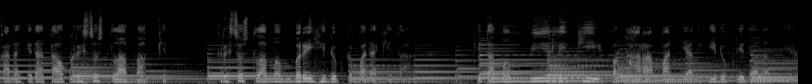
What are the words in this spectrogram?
Karena kita tahu Kristus telah bangkit. Kristus telah memberi hidup kepada kita kita memiliki pengharapan yang hidup di dalam Dia.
